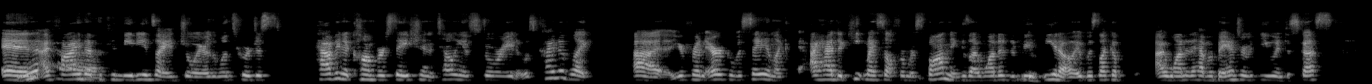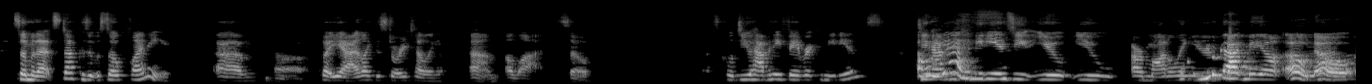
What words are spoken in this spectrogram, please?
and I find that the comedians I enjoy are the ones who are just having a conversation and telling a story. And it was kind of like uh, your friend Erica was saying, like I had to keep myself from responding because I wanted to be, you know, it was like a I wanted to have a banter with you and discuss some of that stuff because it was so funny. Um, Uh, but yeah, I like the storytelling um a lot. So that's cool. Do you have any favorite comedians? Do you Oh, have yes. any comedians you you you are modeling your? You got me on. Oh no,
